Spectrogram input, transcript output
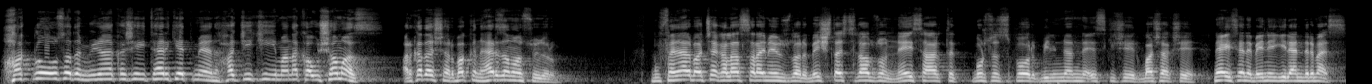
Haklı olsa da münakaşayı terk etmeyen hakiki imana kavuşamaz. Arkadaşlar bakın her zaman söylüyorum. Bu Fenerbahçe Galatasaray mevzuları, Beşiktaş, Trabzon neyse artık Bursa Spor, bilmem ne Eskişehir, Başakşehir neyse ne beni ilgilendirmez.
